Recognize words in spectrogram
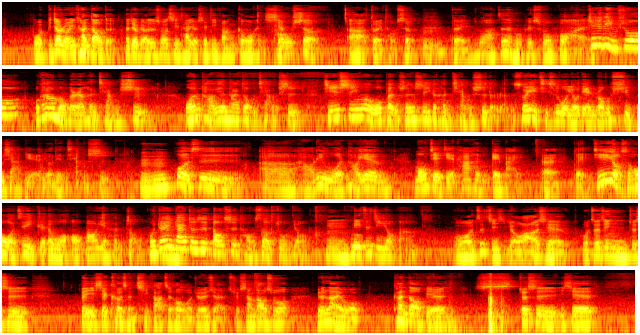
我比较容易看到的，那就表示说其实他有些地方跟我很像投射，啊，对，投射，嗯，对，哇，真的很会说话哎，就是例如说，我看到某个人很强势，我很讨厌他这种强势。其实是因为我本身是一个很强势的人，所以其实我有点容许不下别人有点强势，嗯或者是呃，好，例如我很讨厌某姐姐，她很 gay 白，哼，哎，对，其实有时候我自己觉得我偶包也很重，我觉得应该就是都是投射作用。嗯，你自己有吗？我自己有啊，而且我最近就是被一些课程启发之后，我就会想就想到说，原来我看到别人就是一些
